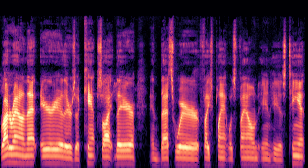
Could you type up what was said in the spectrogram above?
right around in that area, there's a campsite there, and that's where Faceplant was found in his tent.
